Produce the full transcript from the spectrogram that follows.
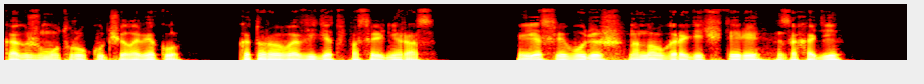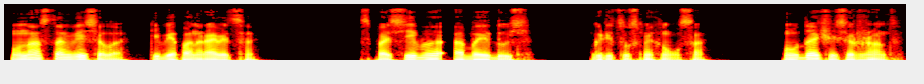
как жмут руку человеку, которого видят в последний раз. Если будешь на Новгороде-4, заходи. У нас там весело, тебе понравится. Спасибо, обойдусь, — Гриц усмехнулся. Удачи, сержант.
